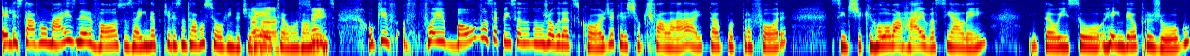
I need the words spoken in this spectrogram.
eles estavam mais nervosos ainda porque eles não estavam se ouvindo direito em alguns sim. momentos. O que foi bom você pensando num jogo da Discord, que eles tinham que falar e tal, pra fora. Senti que rolou uma raiva assim além. Então isso rendeu pro jogo.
